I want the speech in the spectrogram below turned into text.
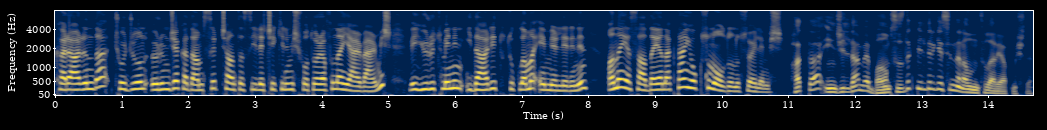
Kararında çocuğun örümcek adam sırt çantasıyla çekilmiş fotoğrafına yer vermiş ve yürütmenin idari tutuklama emirlerinin anayasal dayanaktan yoksun olduğunu söylemiş. Hatta İncil'den ve bağımsızlık bildirgesinden alıntılar yapmıştı.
